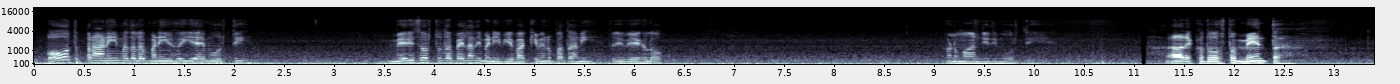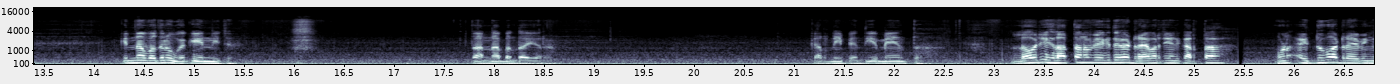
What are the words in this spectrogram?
ਬਹੁਤ ਪੁਰਾਣੀ ਮਤਲਬ ਬਣੀ ਹੋਈ ਹੈ ਇਹ ਮੂਰਤੀ। ਮੇਰੀ ਸੁਰਤ ਤੋਂ ਪਹਿਲਾਂ ਦੀ ਬਣੀ ਹੋਈ ਹੈ, ਬਾਕੀ ਮੈਨੂੰ ਪਤਾ ਨਹੀਂ। ਤੁਸੀਂ ਵੇਖ ਲਓ। ਹਨੂਮਾਨ ਜੀ ਦੀ ਮੂਰਤੀ। ਆ ਦੇਖੋ ਦੋਸਤੋ, ਮਿਹਨਤ। ਕਿੰਨਾ ਵਜ਼ਨ ਹੋਊਗਾ ਕੇਨੀ ਚ। ਧੰਨਾ ਬੰਦਾ ਯਾਰ। ਕਰਨੀ ਪੈਂਦੀ ਹੈ ਮਿਹਨਤ। ਲਓ ਜੀ, ਹਾਲਾਤਾਂ ਨੂੰ ਵੇਖਦੇ ਹੋਏ ਡਰਾਈਵਰ ਚੇਂਜ ਕਰਤਾ। ਹੁਣ ਇਦੋਂ ਬਾਅਦ ਡਰਾਈਵਿੰਗ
